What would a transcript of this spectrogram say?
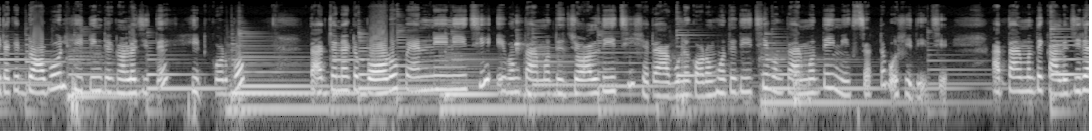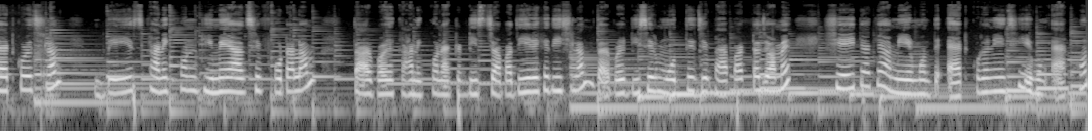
এটাকে ডবল হিটিং টেকনোলজিতে হিট করব। তার জন্য একটা বড় প্যান নিয়ে নিয়েছি এবং তার মধ্যে জল দিয়েছি, সেটা আগুনে গরম হতে দিয়েছি এবং তার মধ্যেই মিক্সচারটা বসিয়ে দিয়েছি। আর তার মধ্যে কালো জিরা অ্যাড করেছিলাম, বেশ খানিকক্ষণ ঢিমে আছে ফোটালাম, তারপরে খানিকক্ষণ একটা ডিশ চাপা দিয়ে রেখে দিয়েছিলাম, তারপরে ডিশের মধ্যে যে ব্যাপারটা জমে সেইটাকে আমি এর মধ্যে অ্যাড করে নিয়েছি এবং এখন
